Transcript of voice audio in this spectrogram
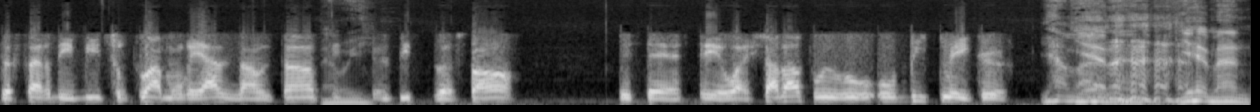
de faire des beats, surtout à Montréal dans le temps, puis que le beat. C'était, c'est, ouais, shout out au, au beatmaker. Yeah, man. Yeah, man.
